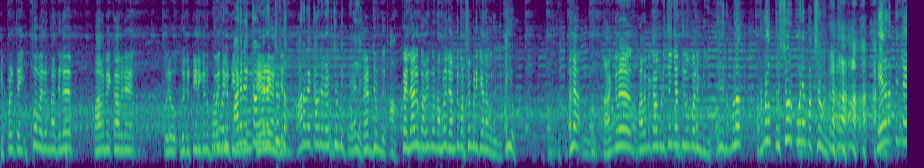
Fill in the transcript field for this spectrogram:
ഇപ്പോഴത്തെ ഇപ്പൊ വരുന്ന അതിൽ പാറമേക്കാവിന് ഒരു ഇത് കിട്ടിയിരിക്കുന്നു. പോയിന്റ് കിട്ടിയിരിക്കുന്നു. എല്ലാവരും പറയുന്നത് നമ്മൾ രണ്ട് പക്ഷം പിടിക്കാനാ പറയുന്നത്. അയ്യോ. അല്ല താങ്കൾ പറമ്പിക്കാവ് പിടിച്ചാൽ ഞാൻ തിരുവമ്പാടി പിടിക്കും ഇല്ല, നമ്മൾ നമ്മൾ തൃശ്ശൂർ പൂരം പക്ഷമാണ് കേരളത്തിന്റെ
